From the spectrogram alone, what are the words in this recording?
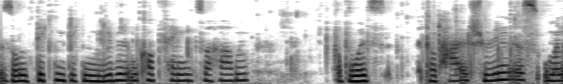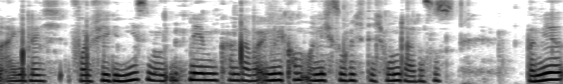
so einen dicken, dicken Nebel im Kopf hängen zu haben? Obwohl es total schön ist und man eigentlich voll viel genießen und mitnehmen könnte, aber irgendwie kommt man nicht so richtig runter. Das ist, bei mir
